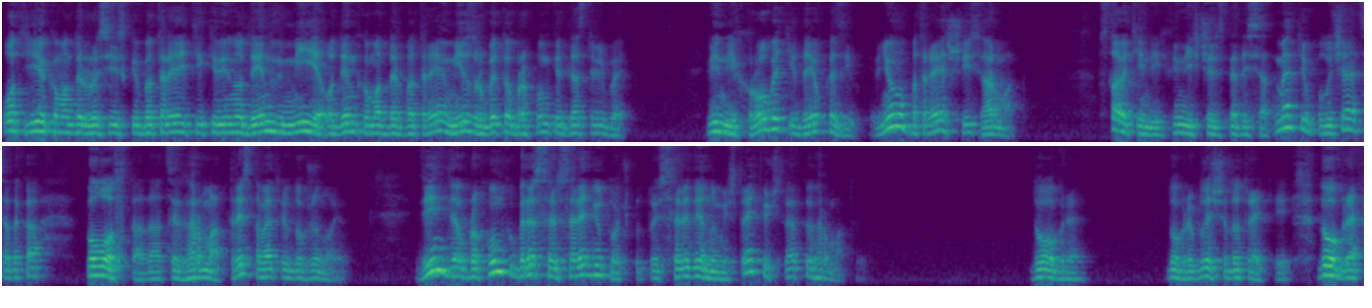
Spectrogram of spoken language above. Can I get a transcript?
От є командир російської батареї, тільки він один вміє, один командир батареї вміє зробити обрахунки для стрільби. Він їх робить і дає вказівки. В нього батарея 6 гармат. Ставить він їх, він їх через 50 метрів, виходить така полоска да, цих гармат 300 метрів довжиною. Він для обрахунку бере середню точку, тобто середину між третьою і четвертою гарматою. Добре. Добре, ближче до третьої. Добре,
